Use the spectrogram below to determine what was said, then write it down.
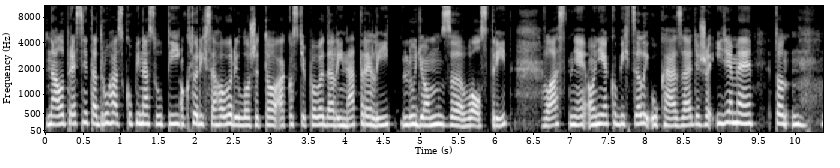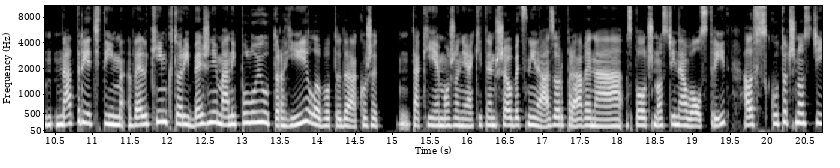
No ale presne tá druhá skupina sú tí, o ktorých sa hovorilo, že to, ako ste povedali, natreli ľuďom z Wall Street. Vlastne oni akoby chceli ukázať, že ideme to natrieť tým veľkým, ktorí bežne manipulujú trhy, lebo teda akože taký je možno nejaký ten všeobecný názor práve na spoločnosti na Wall Street, ale v skutočnosti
